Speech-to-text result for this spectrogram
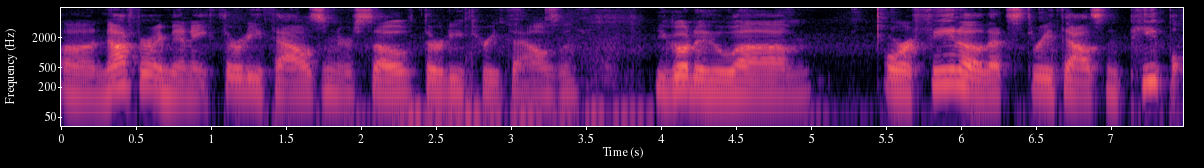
Uh, not very many, 30,000 or so, 33,000. You go to um, Orofino, that's 3,000 people.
